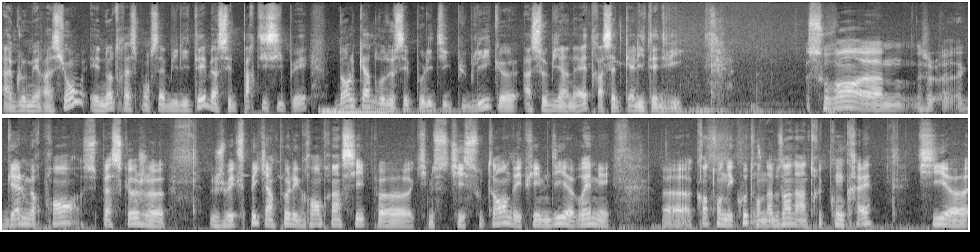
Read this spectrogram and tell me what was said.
agglomération. Et notre responsabilité, ben, c'est de participer, dans le cadre de ces politiques publiques, à ce bien-être, à cette qualité de vie. souvent, euh, Gaël me reprend parce que je, je lui explique un peu les grands principes qui, sous-tendent, et puis il me dit, euh, mais quand on écoute, on a besoin d'un truc concret qui euh,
